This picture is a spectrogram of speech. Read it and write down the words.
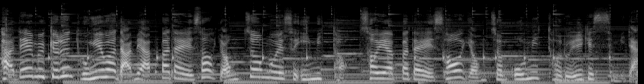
바다의 물결은 동해와 남해 앞바다에서 0.5에서 2m, 서해 앞바다에서 0.5m로 일겠습니다.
